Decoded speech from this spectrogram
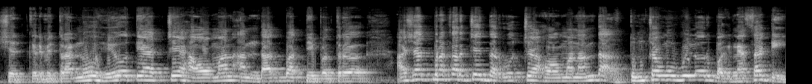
शेतकरी मित्रांनो हे होते आजचे हवामान अंदाज बातमीपत्र. अशाच प्रकारचे दररोजचे हवामान अंदाज तुमच्या मोबाईलवर बघण्यासाठी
